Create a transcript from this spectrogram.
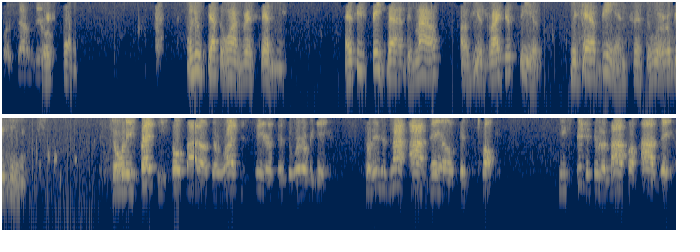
Verse 70. verse 7. Uh, Luke chapter 1, verse 7. As he speak by the mouth of his righteous seers, which have been since the world began. So when he spake, he spoke by the, the righteous seer since the world began. So this is not Isaiah is talking. He's speaking through the mouth of Isaiah.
